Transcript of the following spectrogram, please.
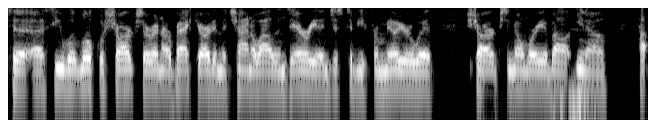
to uh, see what local sharks are in our backyard in the Channel Islands area and just to be familiar with sharks and don't worry about, you know, how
